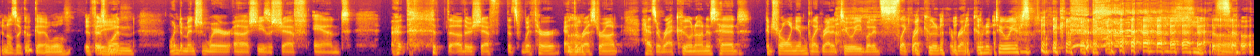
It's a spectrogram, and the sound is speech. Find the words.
And I was like, okay, well, if There's a- one one dimension where uh, she's a chef and the other chef that's with her at the Uh-huh. restaurant has a raccoon on his head controlling him like ratatouille but it's like raccoon raccoonatouille or something. Like so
